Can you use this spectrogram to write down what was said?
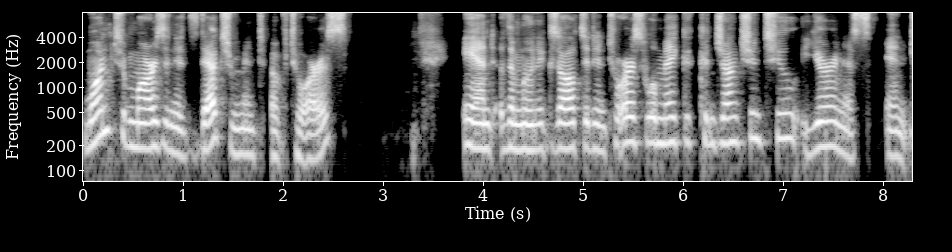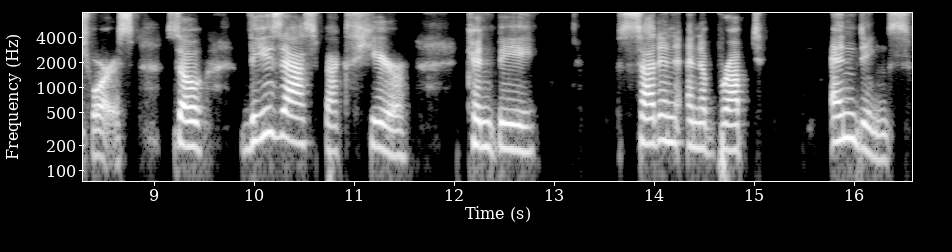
one to Mars in its detriment of Taurus, and the moon exalted in Taurus will make a conjunction to Uranus in Taurus. So these aspects here can be sudden and abrupt endings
